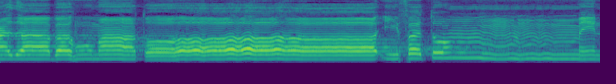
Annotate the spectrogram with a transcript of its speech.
عذابهما طائفة من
